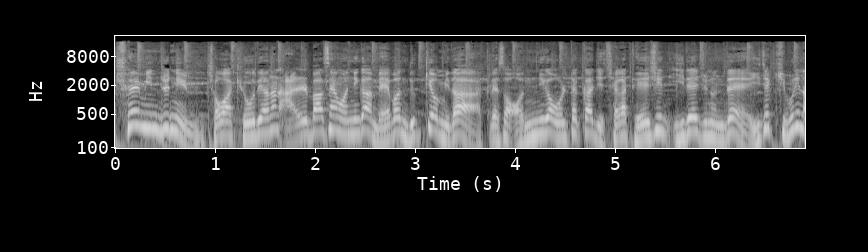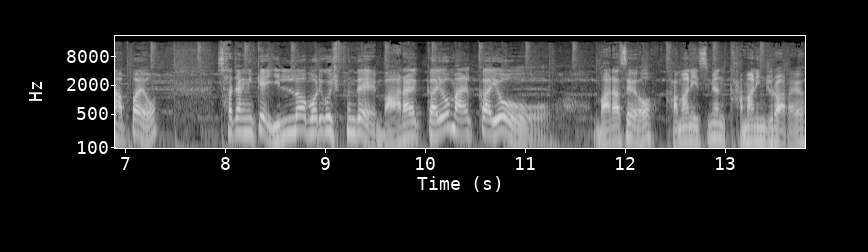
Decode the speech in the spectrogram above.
최민주님, 저와 교대하는 알바생 언니가 매번 늦게 옵니다. 그래서 언니가 올 때까지 제가 대신 일해주는데 이제 기분이 나빠요. 사장님께 일러버리고 싶은데 말할까요, 말까요? 말하세요. 가만히 있으면 가만인 줄 알아요.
